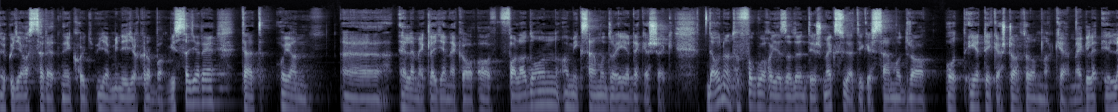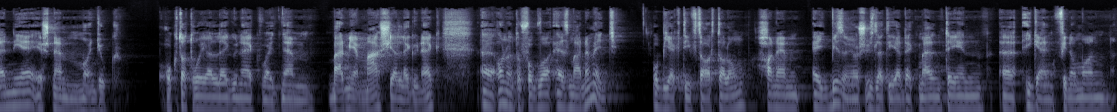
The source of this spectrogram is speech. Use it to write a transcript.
ők ugye azt szeretnék, hogy ugye minél gyakrabban visszagyere, tehát olyan elemek legyenek a, a faladon, amik számodra érdekesek. De onnantól fogva, hogy ez a döntés megszületik, és számodra ott értékes tartalomnak kell meg lennie, és nem mondjuk oktató jellegűnek, vagy nem bármilyen más jellegűnek, onnantól fogva ez már nem egy objektív tartalom, hanem egy bizonyos üzleti érdek mentén igen finoman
